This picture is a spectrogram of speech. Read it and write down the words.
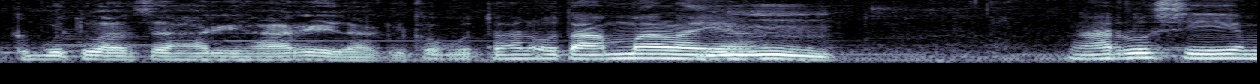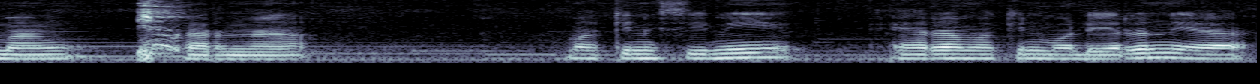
kebutuhan sehari-hari lah gitu. kebutuhan utama lah ya Hmm. ngaruh sih emang karena makin ke sini era makin modern ya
